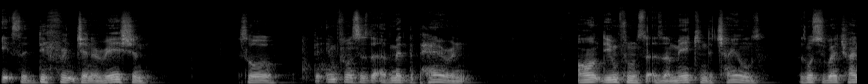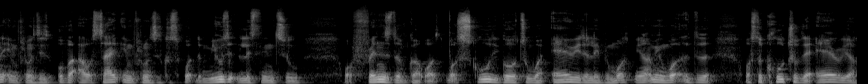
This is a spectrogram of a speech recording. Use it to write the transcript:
it's a different generation. So the influences that have made the parent aren't the influences that are making the child. As much as we're trying to influence these other outside influences, because what the music they're listening to, what friends they've got, what what school they go to, what area they live in, what you know what I mean, what the what's the culture of the area,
